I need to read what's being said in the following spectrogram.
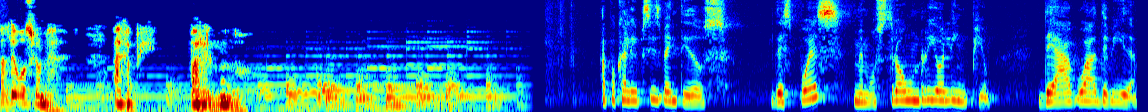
al devocional. Hágame para el mundo. Apocalipsis 22. Después me mostró un río limpio de agua de vida,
